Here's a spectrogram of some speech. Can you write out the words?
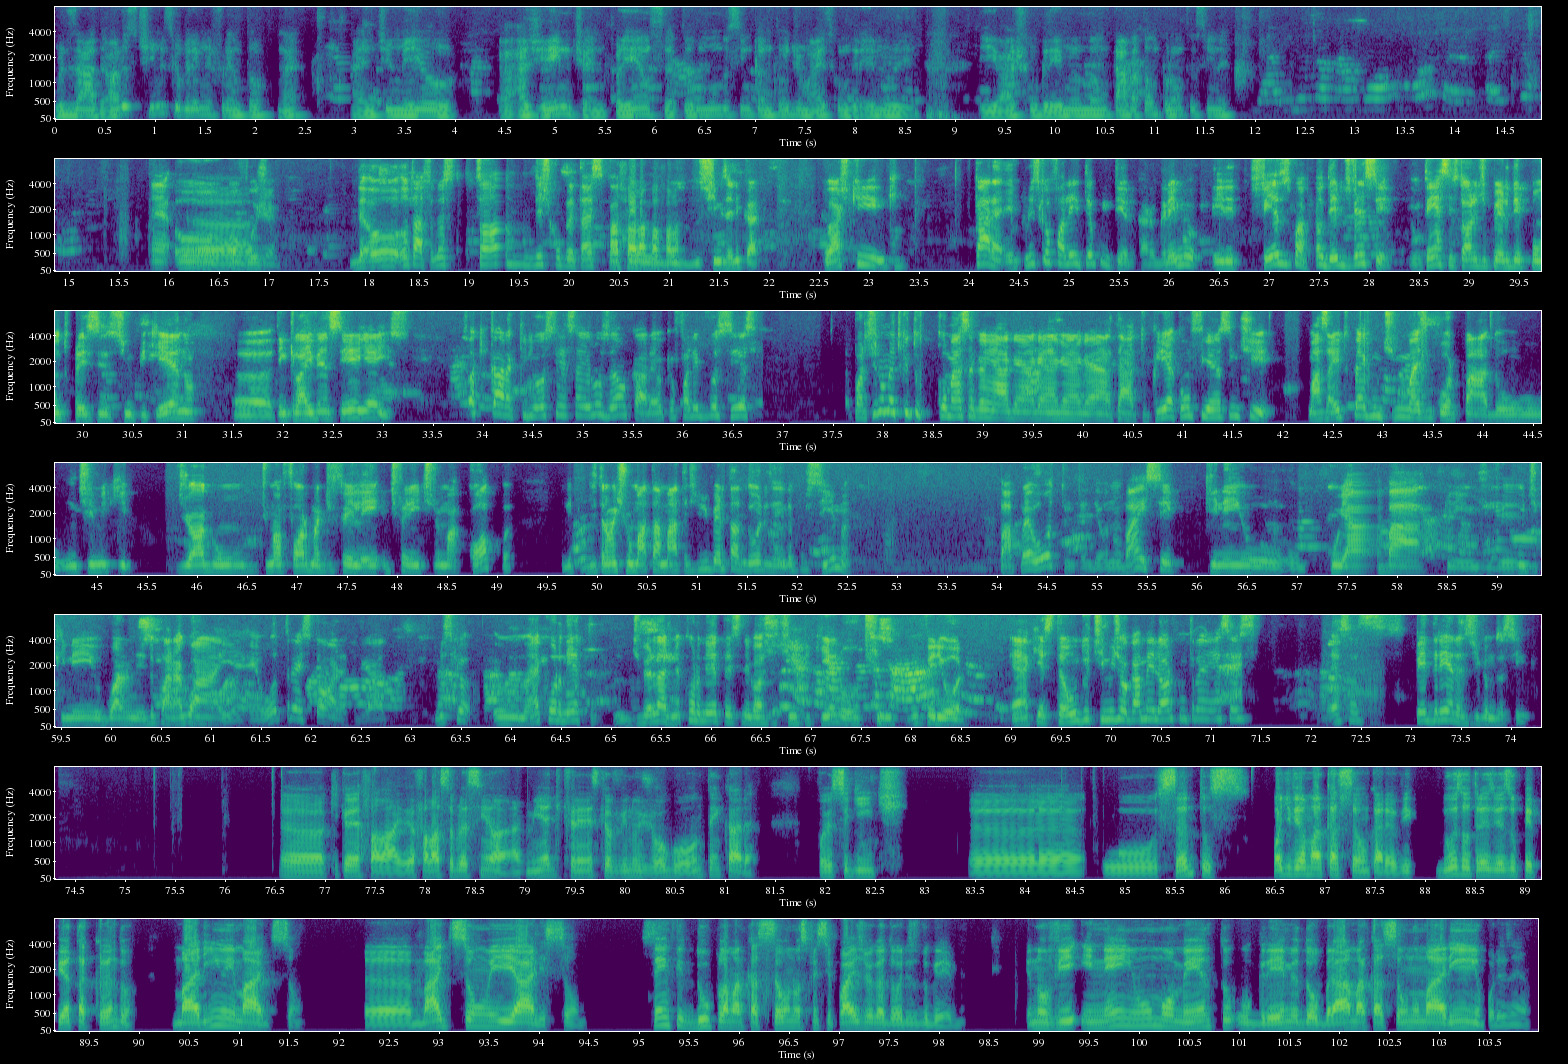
Gurizada, olha os times que o Grêmio enfrentou, né? A gente meio. A, gente, a imprensa, todo mundo se encantou demais com o Grêmio e, e eu acho que o Grêmio não estava tão pronto assim, né? É, o, uh... o Buja. Ô, ô Tafa, só deixa eu completar esse papo falar, do, falar. dos times ali, cara. Eu acho que, que, Cara, é por isso que eu falei o tempo inteiro, cara. O Grêmio, ele fez o papel dele de vencer. Não tem essa história de perder ponto para esse time pequeno. Uh, tem que ir lá e vencer e é isso. Só que, cara, criou-se essa ilusão, cara. É o que eu falei pra vocês. Partir do momento que tu começa a ganhar, ganhar, ganhar, ganhar, ganhar, tá, tu cria confiança em ti. Mas aí tu pega um time mais encorpado, ou um time que joga um, de uma forma diferente, de uma Copa, literalmente no mata-mata de Libertadores ainda por cima, o papo é outro, entendeu? Não vai ser que nem o, o Cuiabá, que nem o Juventude, que nem o Guarani do Paraguai. É, é outra história, tá ligado? Por isso que eu, eu, não é corneta, de verdade, não é corneta esse negócio de time pequeno ou time inferior. É a questão do time jogar melhor contra essas, essas pedreiras, digamos assim. O uh, que, que eu ia falar? Eu ia falar sobre assim, ó, a minha diferença que eu vi no jogo ontem, cara, foi o seguinte. Uh, o Santos pode ver a marcação, cara. Eu vi duas ou três vezes o PP atacando Marinho e Madison, uh, Madison e Alisson. Sempre dupla marcação nos principais jogadores do Grêmio. Eu não vi em nenhum momento o Grêmio dobrar a marcação no Marinho, por exemplo.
